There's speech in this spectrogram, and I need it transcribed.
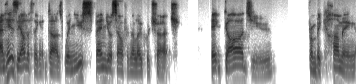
and here's the other thing it does when you spend yourself in the local church, it guards you from becoming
